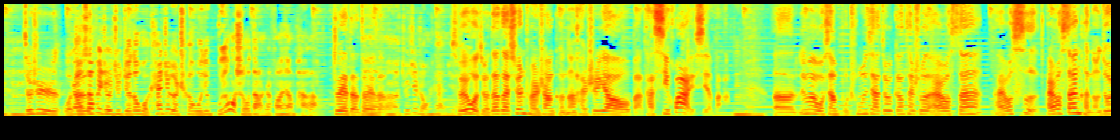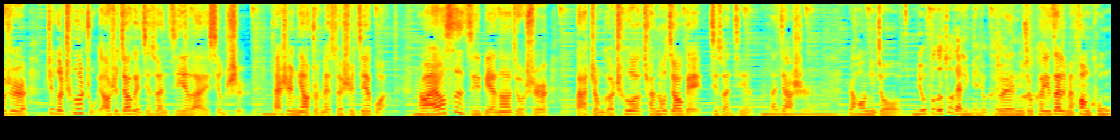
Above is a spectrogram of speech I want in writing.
嗯嗯，就是我觉然后消，费者就觉得我开这个车，我就不用手挡着方向盘了。对的，对的。嗯，嗯就这种感觉。所以我觉得在宣传上可能还是要把它细化一些吧。嗯呃，另外我想补充一下，就是刚才说的 L 三、L 四、L 三可能就是这个车主要是交给计算机来行驶，嗯但是你要准备随时接管。然后 L 四级别呢，就是把整个车全都交给计算机来驾驶，嗯然后你就你就负责坐在里面就可以了。对你就可以在里面放空。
